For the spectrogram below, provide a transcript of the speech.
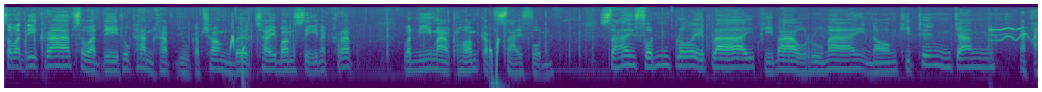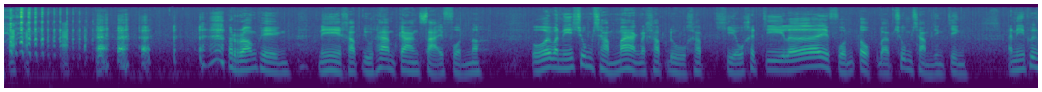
สวัสดีครับ สวัสดีทุกท่านครับ อยู่กับช่องเบิร์ดชัยบอลสีนะครับ วันนี้มาพร้อมกับสายฝน สายฝนโปรยปลาย ผีบ่าวรู้ไหมน้องคิดถึงจัง ร้องเพลงนี่ครับอยู่ท่ามกลางสายฝนเนาะโอ้ยวันนี้ชุ่มฉ่ำมากนะครับ ดูครับ เขียวขจีเลย ฝนตกแบบชุ่มฉ่ำจริง ๆ อันนี้เพิ่ง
